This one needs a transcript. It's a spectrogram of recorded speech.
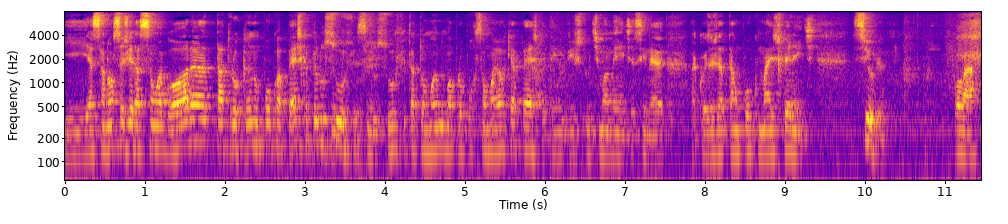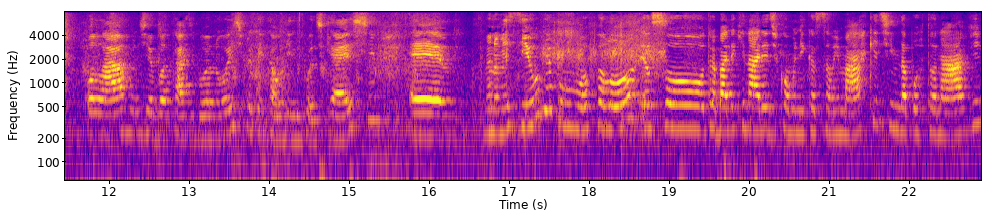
E essa nossa geração agora está trocando um pouco a pesca pelo surf. Assim, o surf está tomando uma proporção maior que a pesca, eu tenho visto ultimamente. Assim, né? A coisa já está um pouco mais diferente. Silvia, olá. Olá, bom dia, boa tarde, boa noite para quem está ouvindo o podcast. É, meu nome é Silvia, como o Mo falou, eu sou trabalho aqui na área de comunicação e marketing da Portonave.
